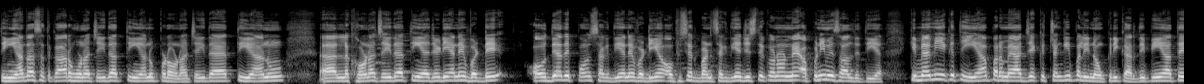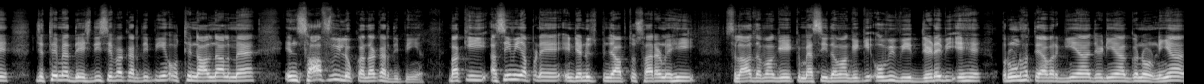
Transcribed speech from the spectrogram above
ਧੀਆਂ ਦਾ ਸਤਿਕਾਰ ਹੋਣਾ ਚਾਹੀਦਾ, ਧੀਆਂ ਨੂੰ ਪੜਾਉਣਾ ਚਾਹੀਦਾ ਹੈ, ਧੀਆਂ ਨੂੰ ਲਿਖਾਉਣਾ ਚਾਹੀਦਾ ਧੀਆਂ ਜਿਹੜੀਆਂ ਨੇ, ਵੱਡੇ ਅਹੁਦਿਆਂ ਤੇ ਪਹੁੰਚ ਸਕਦੀਆਂ ਨੇ, ਵੱਡੀਆਂ ਆਫੀਸਰ ਬਣ ਸਕਦੀਆਂ, ਜਿਸ ਤੇ ਉਹਨਾਂ ਨੇ ਆਪਣੀ ਮਿਸਾਲ ਦਿੱਤੀ ਆ ਕਿ ਮੈਂ ਵੀ ਇੱਕ ਧੀ ਹਾਂ ਪਰ ਮੈਂ ਅੱਜ ਇੱਕ ਚੰਗੀ ਭਲੀ ਨੌਕਰੀ ਕਰਦੀ ਪਈ ਹਾਂ ਤੇ ਜਿੱਥੇ ਮੈਂ ਦੇਸ਼ ਦੀ ਸੇਵਾ ਕਰਦੀ ਪਈ ਹਾਂ ਉੱਥੇ ਨਾਲ ਨਾਲ ਮੈਂ ਇਨਸਾਫ ਵੀ ਲੋਕਾਂ ਦਾ ਕਰਦੀ ਪਈ ਹਾਂ ਬਾਕੀ ਅਸੀਂ ਵੀ ਆਪਣੇ ਇੰਡੀਆ ਨਿਊਜ਼ ਪੰਜਾਬ ਤੋਂ ਸਾਰਿਆਂ ਨੂੰ ਇਹੀ ਸਲਾਹ ਦੇਵਾਂਗੇ, ਇੱਕ ਮੈਸੇਜ ਦੇਵਾਂਗੇ ਕਿ ਉਹ ਵੀ ਵੀਰ ਜਿਹੜੇ ਵੀ ਇਹ ਭਰੂਣ ਹੱਤਿਆ ਵਰਗੀਆਂ ਜਿਹੜੀਆਂ ਘਿਨੌਣੀਆਂ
